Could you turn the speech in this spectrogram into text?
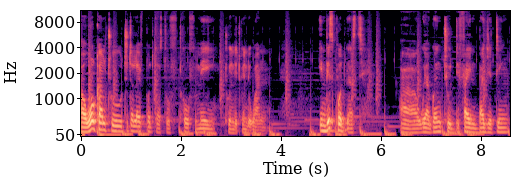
Uh, welcome to Total Life podcast of 12 May 2021. In this podcast, uh, we are going to define budgeting,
